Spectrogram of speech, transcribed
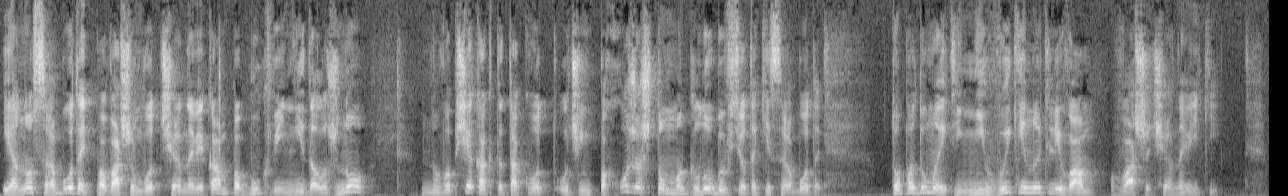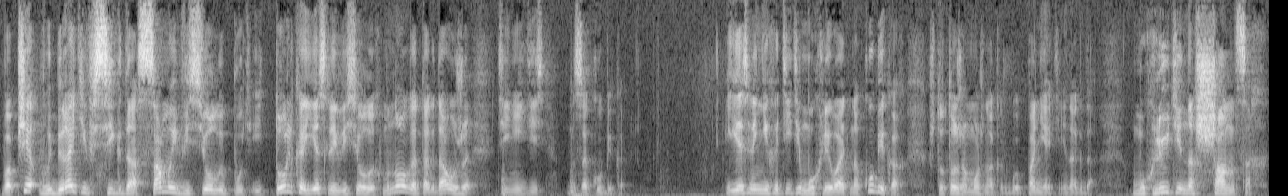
и оно сработать по вашим вот черновикам по букве не должно, но вообще как-то так вот очень похоже, что могло бы все-таки сработать, то подумайте, не выкинуть ли вам ваши черновики. Вообще выбирайте всегда самый веселый путь, и только если веселых много, тогда уже тянитесь за кубиками. Если не хотите мухлевать на кубиках, что тоже можно как бы понять иногда, мухлюйте на шансах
